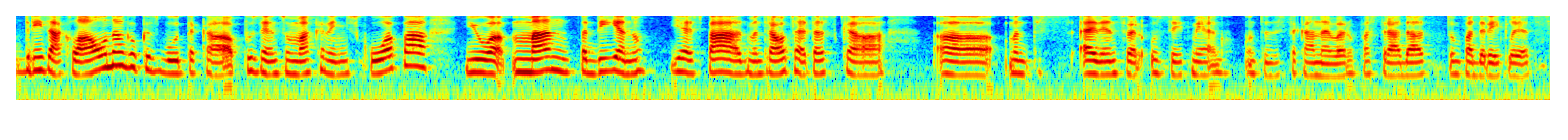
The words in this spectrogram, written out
drīzāk launagu, kas būtu pusdienas un vakariņas kopā, jo man pa dienu, ja es pēdu, man traucē tas, ka uh, man tas ēdiens var uzdzīt miegu, un tad es tā kā nevaru pastrādāt un padarīt lietas.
